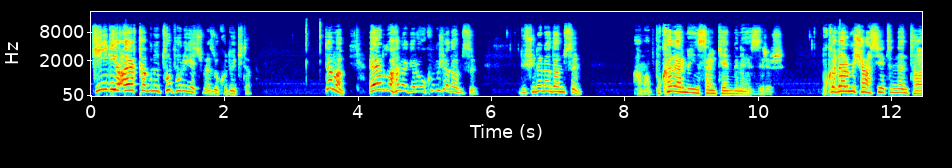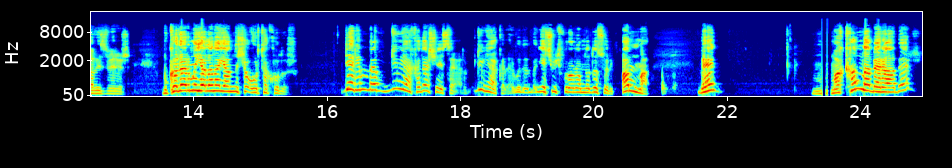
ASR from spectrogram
Giydiği ayakkabının topunu geçmez okuduğu kitap. Tamam. Erdoğan'a göre okumuş adamsın. Düşünen adamsın. Ama bu kadar mı insan kendini ezdirir? Bu kadar mı şahsiyetinden taviz verir? Bu kadar mı yalana yanlışa ortak olur? Derim ben dünya kadar şey sayarım. Dünya kadar. Bu geçmiş programlarda söyledim. Ama ben makamla beraber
